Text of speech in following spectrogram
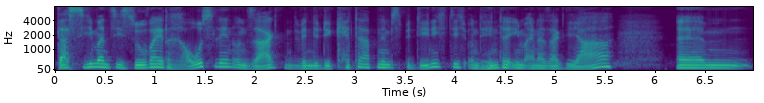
dass jemand sich so weit rauslehnt und sagt, wenn du die Kette abnimmst, bediene ich dich und hinter ihm einer sagt, ja, ähm,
